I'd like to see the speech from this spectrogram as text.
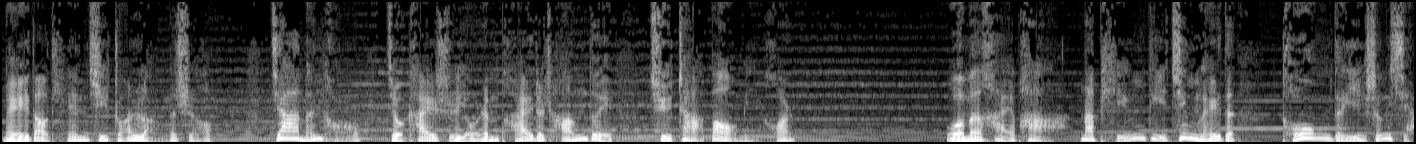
每到天气转冷的时候，家门口就开始有人排着长队去炸爆米花。我们害怕那平地惊雷的“通”的一声响，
